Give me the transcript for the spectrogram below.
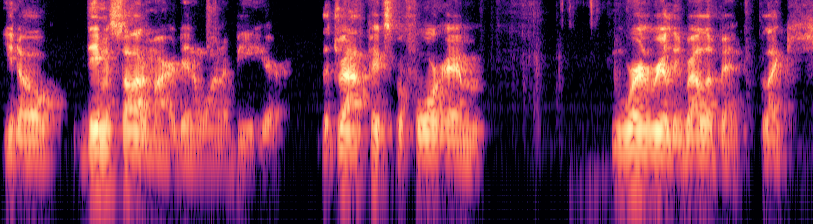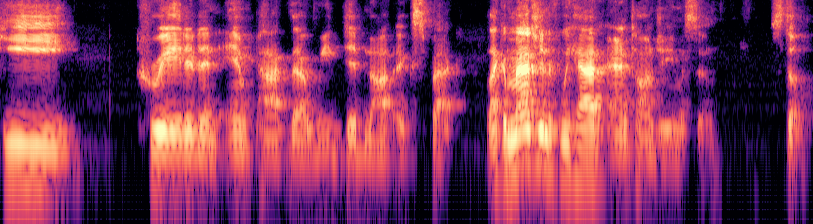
you know, Damon Stoudamire didn't want to be here. The draft picks before him weren't really relevant. Like he created an impact that we did not expect. Like imagine if we had Antawn Jamison still.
